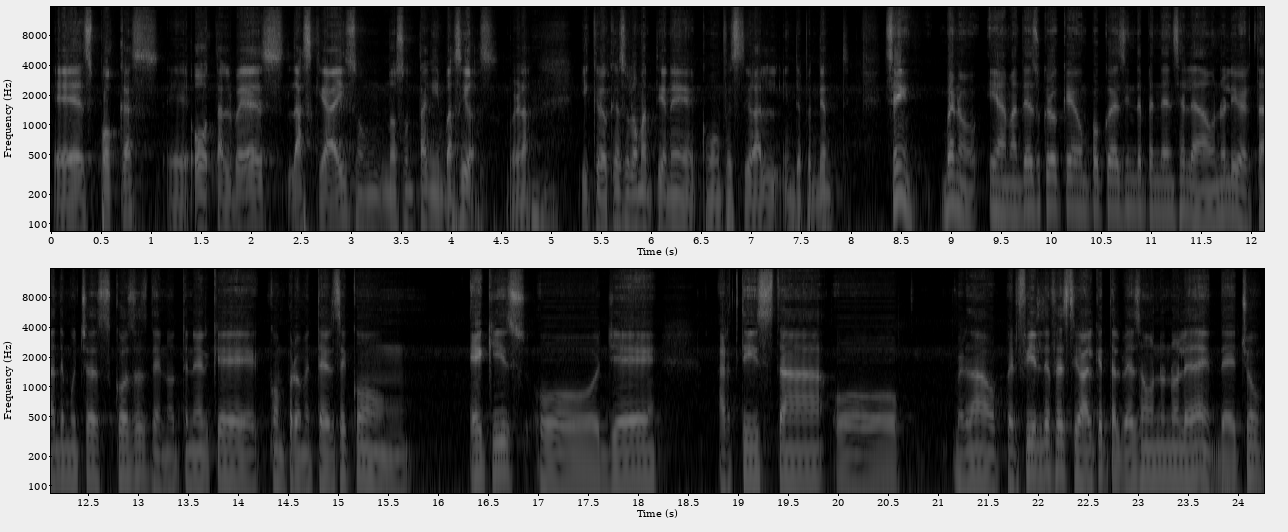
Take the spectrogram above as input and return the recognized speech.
es pocas, eh, o tal vez las que hay son, no son tan invasivas, ¿verdad? Y creo que eso lo mantiene como un festival independiente. Sí, bueno, y además de eso creo que un poco de esa independencia le da a uno libertad de muchas cosas, de no tener que comprometerse con X o Y artista o, ¿verdad? o perfil de festival que tal vez a uno no le dé. De hecho,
